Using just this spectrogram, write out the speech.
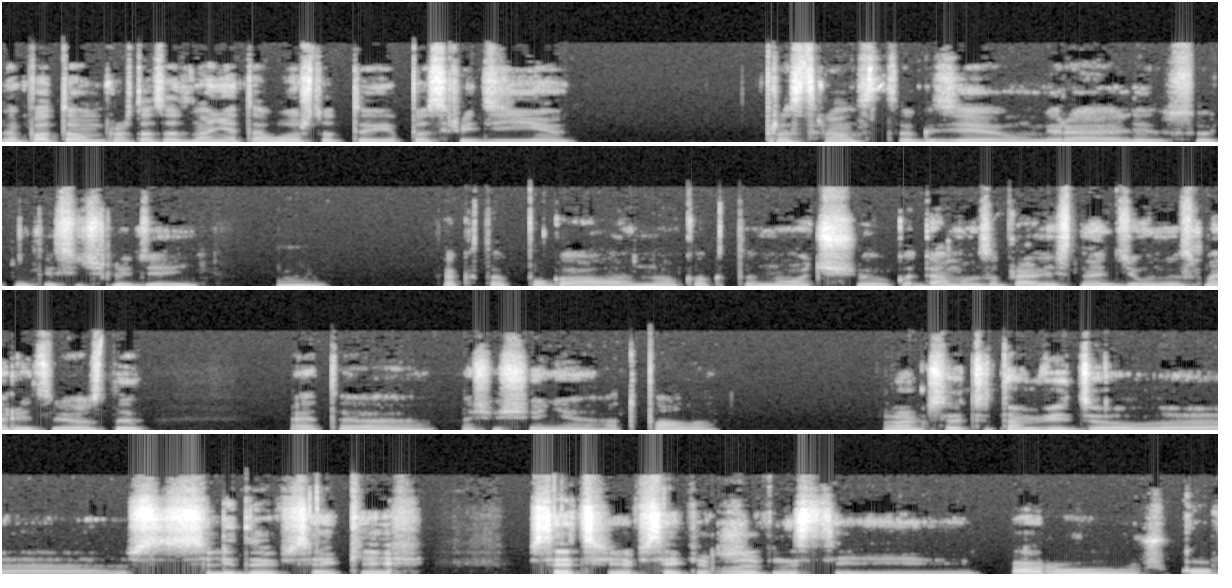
Но потом просто осознание того, что ты посреди пространства, где умирали сотни тысяч людей, mm. как-то пугало, но как-то ночью, когда мы забрались на дюны смотреть звезды, это ощущение отпало. Я, кстати, там видел э, следы всяких, всяких, всяких живностей и пару жуков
